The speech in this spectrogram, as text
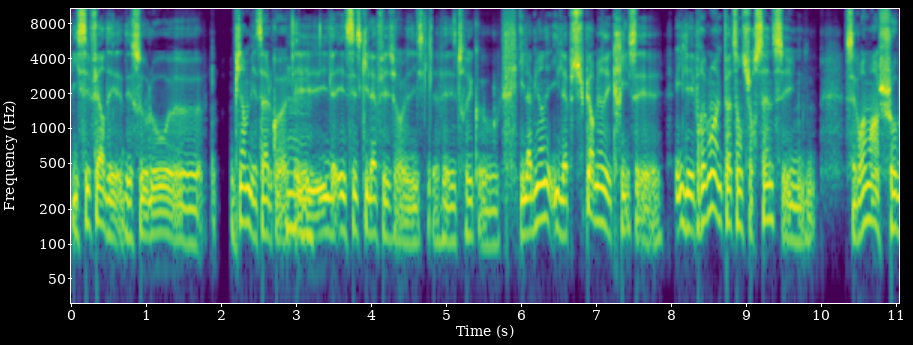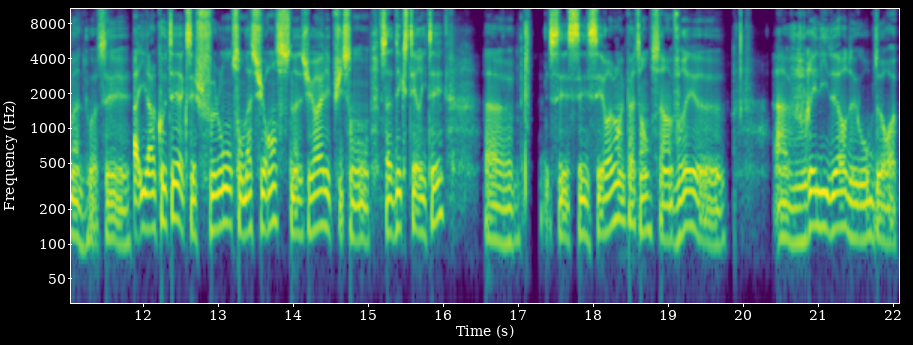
il sait faire des, des solos euh, bien métal, quoi. Mm. Et, et c'est ce qu'il a fait sur le disque. Il a fait des trucs. Où, il a bien, il a super bien écrit. C'est, il est vraiment une patin sur scène. C'est une, c'est vraiment un showman, quoi. C'est, il a un côté avec ses cheveux longs, son assurance naturelle et puis son sa dextérité. C'est vraiment épatant. C'est un vrai un vrai leader de groupe de rock,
